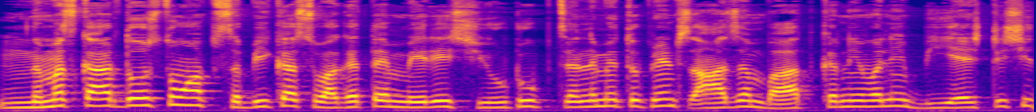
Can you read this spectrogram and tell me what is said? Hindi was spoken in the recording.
नमस्कार दोस्तों, आप सभी का स्वागत है मेरे इस यूट्यूब चैनल में। तो फ्रेंड्स, आज हम बात करने वाले हैं B S T C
